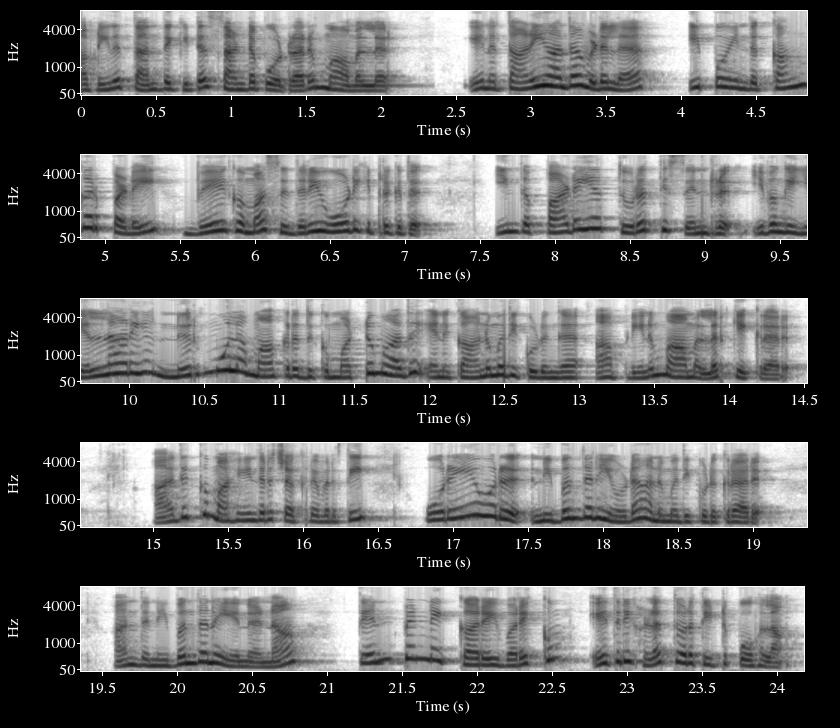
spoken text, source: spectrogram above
அப்படின்னு தந்தை கிட்ட சண்டை போடுறாரு மாமல்லர். என்னை தனியா தான் விடல. இப்போ இந்த கங்கர் படை வேகமா சிதறி ஓடிக்கிட்டு இருக்குது. இந்த படையை துரத்தி சென்று இவங்க எல்லாரையும் நிர்மூலமாக்குறதுக்கு மட்டுமாவது எனக்கு அனுமதி கொடுங்க அப்படின்னு மாமல்லர் கேட்கிறாரு அதுக்கு மகேந்திர சக்கரவர்த்தி ஒரே ஒரு நிபந்தனையோட அனுமதி கொடுக்கறாரு. அந்த நிபந்தனை என்னன்னா தென்பெண்ணை கரை வரைக்கும் எதிரிகளை துரத்திட்டு போகலாம்.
